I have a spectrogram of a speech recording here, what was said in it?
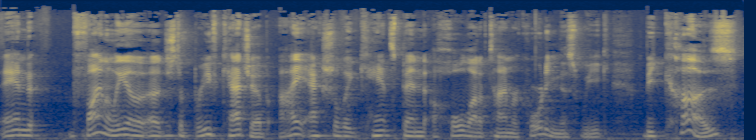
And finally, uh, uh, just a brief catch up. I actually can't spend a whole lot of time recording this week because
